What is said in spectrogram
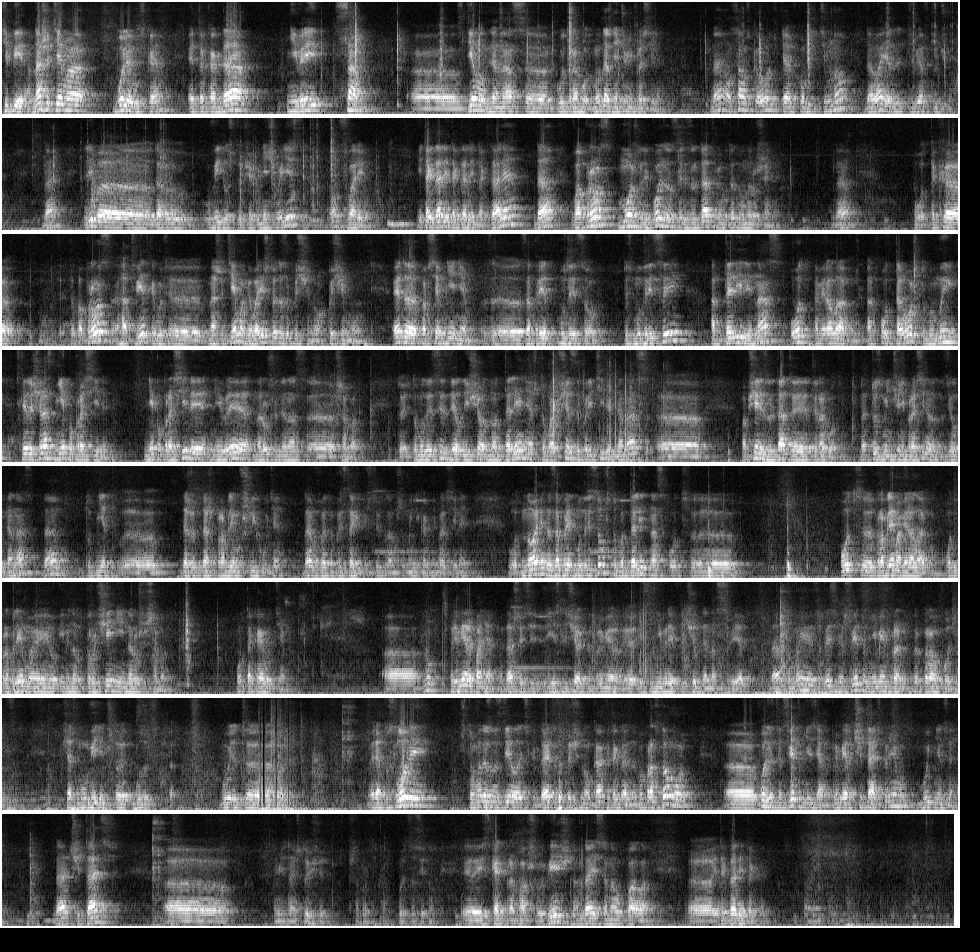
Теперь, наша тема более узкая, это когда не еврей сам э, сделал для нас э, какую-то работу. Мы даже ни о чем не просили. Да? Он сам сказал, вот у тебя в комнате темно, давай я тебя включу. Да? Либо да, увидел, что у человека нечего есть, он сварил. И так далее, и так далее, и так далее. Да? Вопрос, можно ли пользоваться результатами вот этого нарушения. Да? Вот, так э, это вопрос, ответ, как бы э, наша тема говорит, что это запрещено. Почему? Это, по всем мнениям, э, запрет мудрецов. То есть мудрецы отдалили нас от Амиралаку, от, от того, чтобы мы в следующий раз не попросили. Не попросили не еврея нарушить для нас э, шаббат. То есть то мудрецы сделали еще одно отдаление, что вообще запретили для нас э, вообще результаты этой работы. Да? Тут мы ничего не просили, он сделал для нас. Да? Тут нет э, даже, даже проблем в шлихуте да, в этом представительстве, потому что мы никак не просили. Вот. Но это запрет мудрецов, чтобы отдалить нас от, э, от проблемы Амиралаку, от проблемы именно поручений нарушить шаббат. Вот такая вот тема. Uh, ну, примеры понятны, да, что если, если человек, например, э, если не еврей включил для нас свет, да, то мы, соответственно, светом не имеем права, права пользоваться. Сейчас мы увидим, что это будут, будет э, ряд условий, что мы должны сделать, когда это запрещено, как и так далее. Но по-простому э, пользоваться светом нельзя. Например, читать при нем будет нельзя. Да, читать, э, там не знаю, что еще шароте, пользоваться светом, э, искать пропавшую вещь, там, да, если она упала, э, и так далее, и так далее.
